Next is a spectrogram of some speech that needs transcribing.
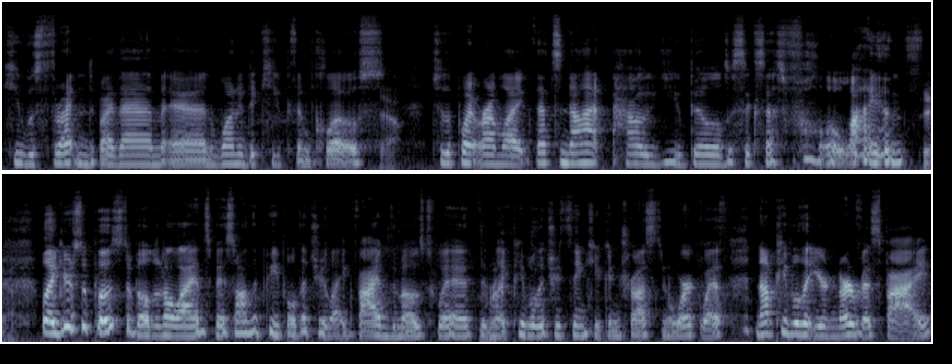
he was threatened by them and wanted to keep them close. Yeah. To the point where I'm like, that's not how you build a successful alliance. Yeah, Like you're supposed to build an alliance based on the people that you like vibe the most with and Right. like people that you think you can trust and work with, not people that you're nervous by.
